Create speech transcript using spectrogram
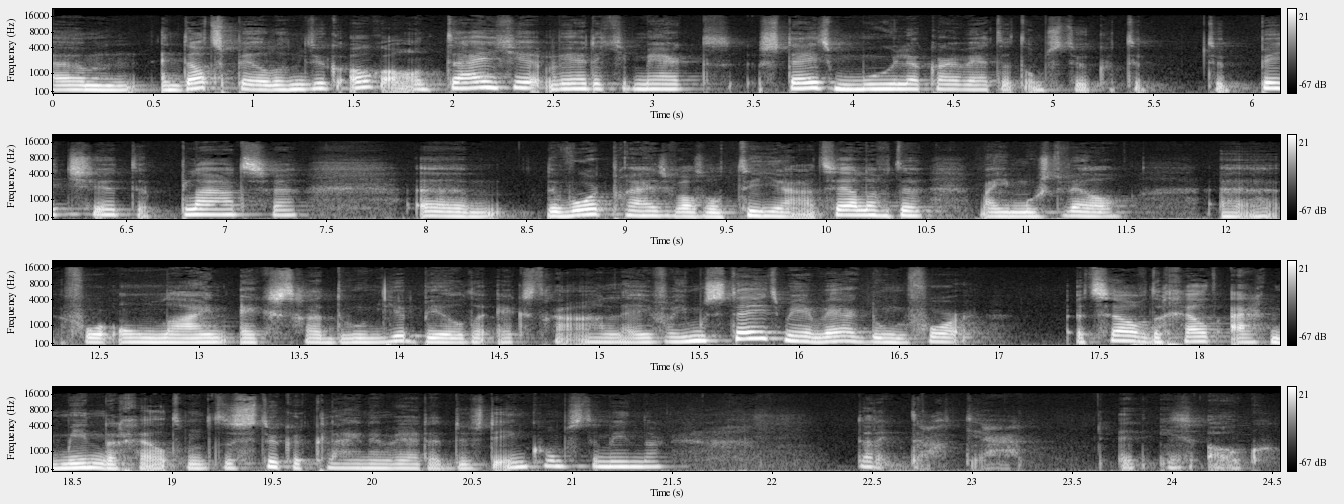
Um, en dat speelde natuurlijk ook al een tijdje, werd het, je merkt, steeds moeilijker werd het om stukken te, te pitchen, te plaatsen. Um, de woordprijs was al tien jaar hetzelfde, maar je moest wel uh, voor online extra doen, je beelden extra aanleveren. Je moest steeds meer werk doen voor hetzelfde geld, eigenlijk minder geld, omdat de stukken kleiner werden, dus de inkomsten minder. Dat ik dacht, ja, het is ook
